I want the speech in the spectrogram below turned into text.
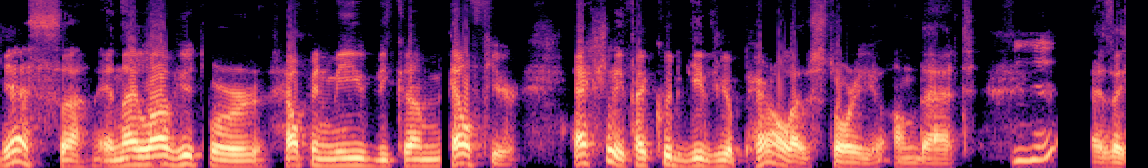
Yes, uh, and I love you for helping me become healthier. Actually, if I could give you a parallel story on that, mm-hmm. as I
